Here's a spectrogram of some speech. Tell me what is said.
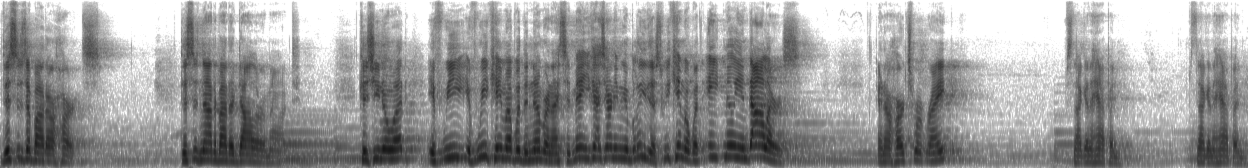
this is about our hearts. This is not about a dollar amount. Because you know what? If we, if we came up with a number and I said, man, you guys aren't even to believe this, we came up with $8 million and our hearts weren't right, it's not to happen. It's not to happen.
